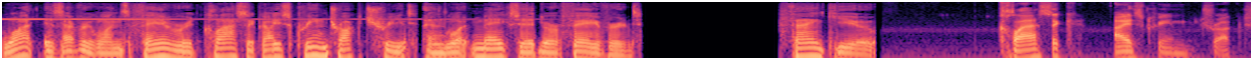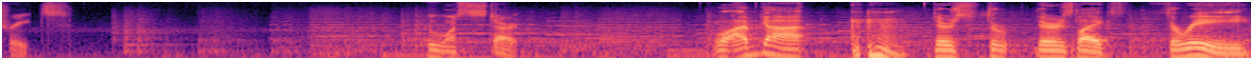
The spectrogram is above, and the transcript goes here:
What is everyone's favorite classic ice cream truck treat and what makes it your favorite? Thank you. Classic ice cream truck treats. Who wants to start? Well, I've got there's th- there's like three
